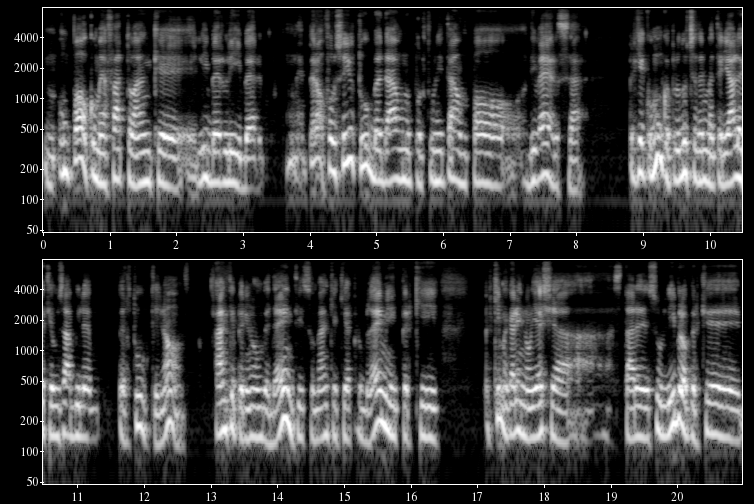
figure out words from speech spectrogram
un po' come ha fatto anche Liber Liber, eh, però forse YouTube dà un'opportunità un po' diversa, perché comunque produce del materiale che è usabile per tutti, no? Anche per i non vedenti, insomma, anche chi ha problemi, per chi, per chi magari non riesce a stare sul libro perché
